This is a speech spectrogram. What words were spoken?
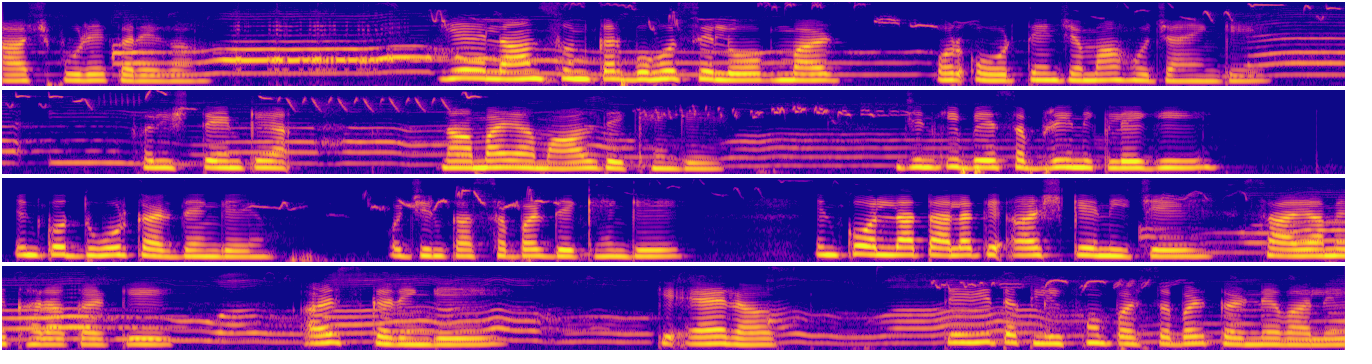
आज पूरे करेगा। ये ऐलान सुनकर बहुत से लोग मर्द और औरतें जमा हो जाएँगे। फरिश्ते इनके नामा अमाल देखेंगे, जिनकी बेसब्री निकलेगी, इनको दूर कर देंगे और जिनका सब्र देखेंगे, इनको अल्लाह ताला के अर्श के नीचे साया में खड़ा करके अर्ज़ करेंगे कि, ए रब, तेरी तकलीफ़ों पर सब्र करने वाले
